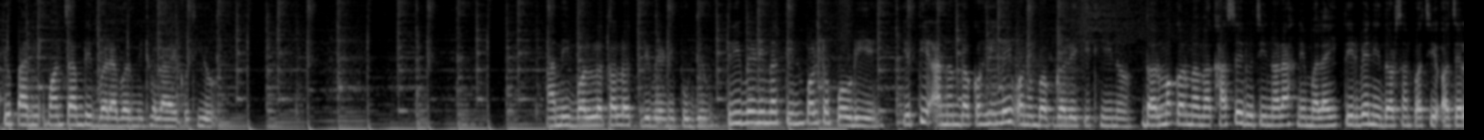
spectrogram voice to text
त्यो पानी पञ्चामृत बराबर मिठो लागेको थियो। हामी बल्ल तल्ल त्रिवेणी पुग्यौँ। त्रिवेणीमा तिनपल्ट पौडिए। यति आनन्द कहिल्यै अनुभव गरेकी थिइनँ धर्मकर्ममा खासै रुचि नराख्ने मलाई त्रिवेणी दर्शनपछि अचेल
